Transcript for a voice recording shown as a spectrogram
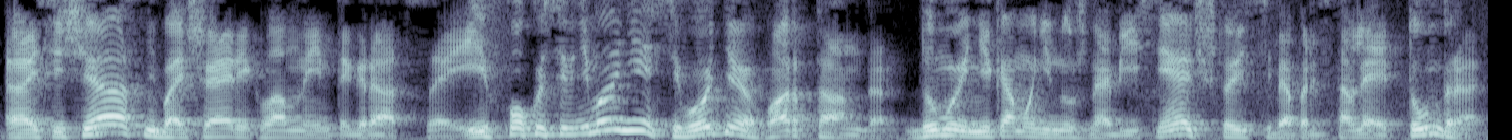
А сейчас небольшая рекламная интеграция. И в фокусе внимания сегодня War Thunder. Думаю, никому не нужно объяснять, что из себя представляет тундра.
